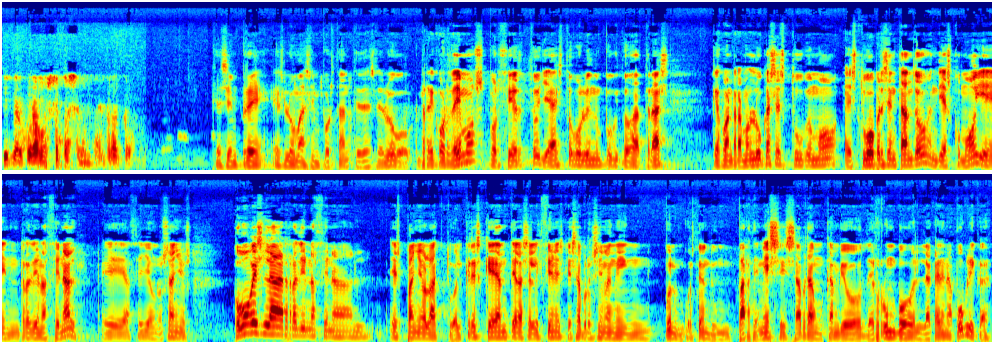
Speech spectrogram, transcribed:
y procuramos que pasen un buen rato. que siempre es lo más importante, desde luego. Recordemos, por cierto, ya esto volviendo un poquito atrás, que Juan Ramón Lucas estuvo, estuvo presentando en días como hoy en Radio Nacional, eh, hace ya unos años. ¿Cómo ves la Radio Nacional española actual? ¿Crees que ante las elecciones que se aproximan en, bueno, en cuestión de un par de meses habrá un cambio de rumbo en la cadena pública?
